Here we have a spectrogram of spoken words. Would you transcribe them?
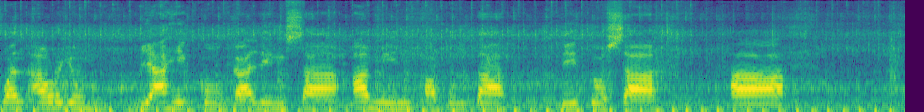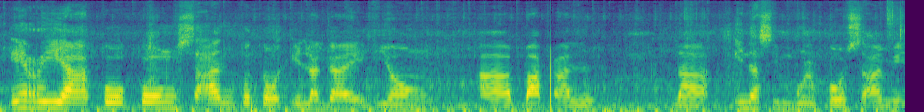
1 hour yung biyahe ko galing sa amin papunta dito sa ah, area ko kung saan ko to ilagay yung ah, bakal na inasimbol ko sa amin.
